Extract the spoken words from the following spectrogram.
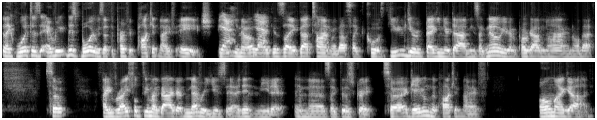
Like, what does every, this boy was at the perfect pocket knife age. You- Yeah, You know, yeah. like it's like that time where that's like the coolest. You, you're begging your dad and he's like, no, you're going to poke out an eye and all that. So I rifled through my bag. I'd never used it. I didn't need it. And uh, I was like, this is great. So I gave him the pocket knife. Oh my God.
